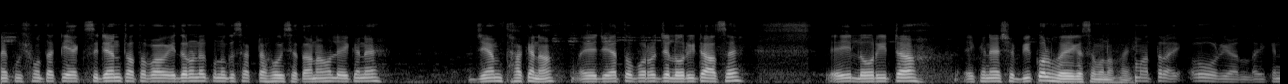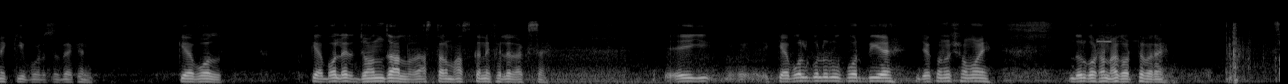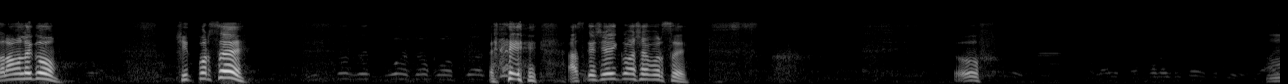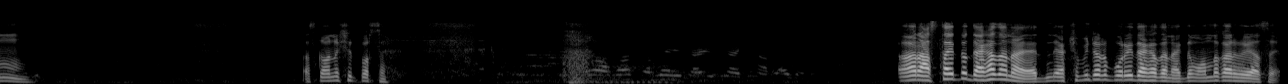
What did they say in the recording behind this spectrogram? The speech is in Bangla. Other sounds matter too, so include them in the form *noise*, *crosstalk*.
একটা অ্যাক্সিডেন্ট অথবা এই ধরনের কোনো কিছু একটা হয়েছে, তা না হলে এখানে জ্যাম থাকে না। এই যে এত বড় যে লরিটা আছে, এই লরিটা এখানে এসে বিকল হয়ে গেছে মনে হয়। মাত্রায় ও এখানে কি পড়েছে দেখেন। কেবল, কেবলের জঞ্জাল রাস্তার মাঝখানে ফেলে রাখছে। এই কেবলগুলোর উপর দিয়ে যে কোনো সময় দুর্ঘটনা ঘটতে পারে। সালাম আলাইকুম। শীত পড়ছে? *laughs* আজকে সেই কুয়াশা পড়ছে। আজকে অনেক শীত পড়ছে। আর রাস্তায় তো দেখা যায় না একশো মিটার পরেই দেখা যায় না, একদম অন্ধকার হয়ে আছে।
